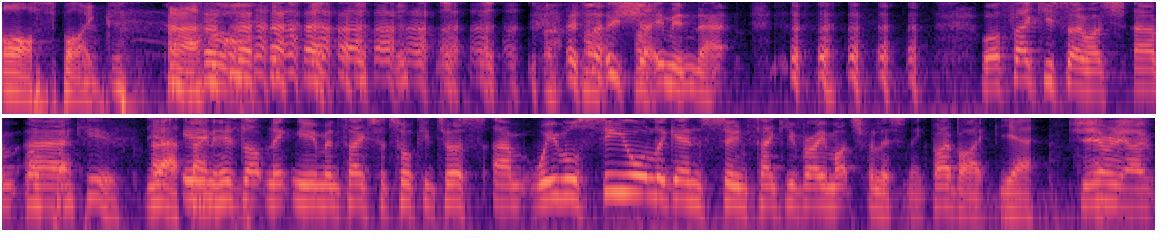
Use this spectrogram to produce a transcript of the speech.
are spikes. There's no shame in that. well, thank you so much. Um, Well, thank you. Uh, Yeah, Ian thanks. Hislop, Nick Newman, thanks for talking to us. Um, we will see you all again soon. Thank you very much for listening. Bye bye. yeah. Cheerio.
